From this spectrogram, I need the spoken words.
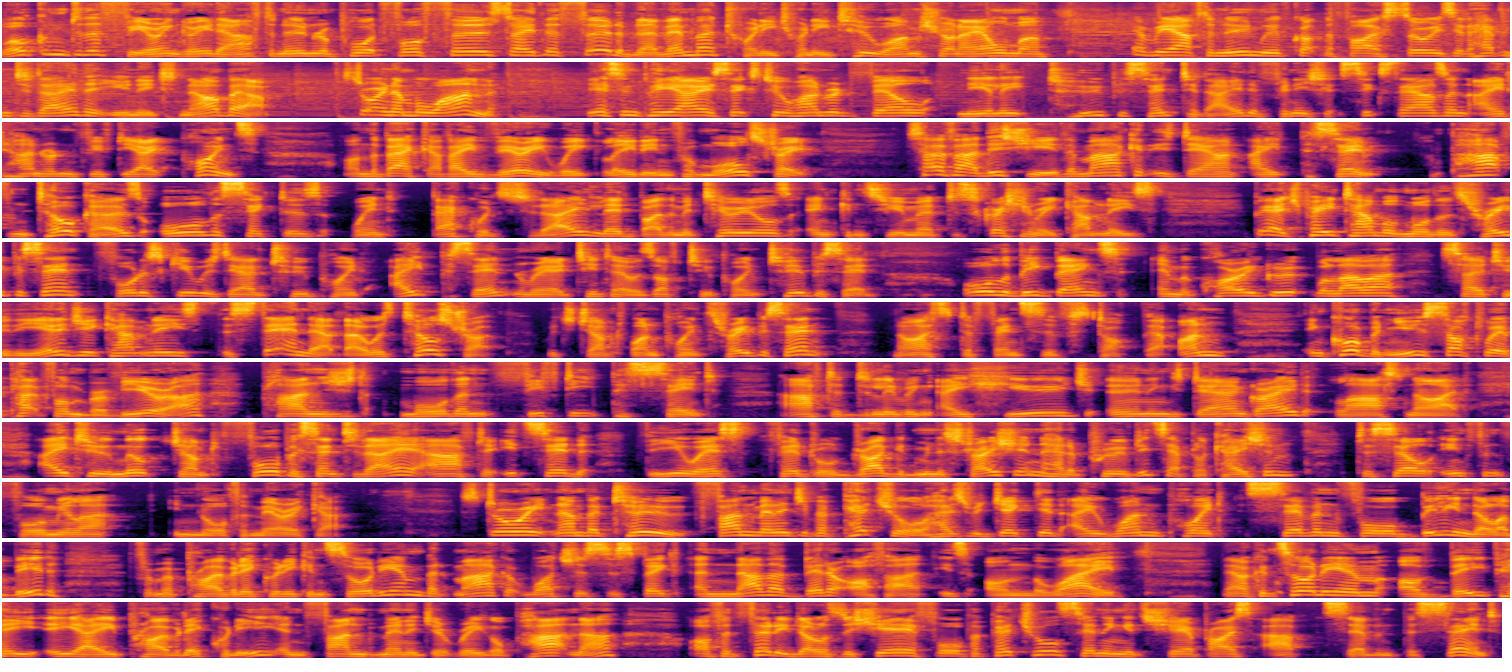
Welcome to the Fear and Greed Afternoon Report for Thursday, the 3rd of November 2022. I'm Sean Aylmer. Every afternoon, we've got the five stories that happened today that you need to know about. Story number one the S&P ASX 200 fell nearly 2% today to finish at 6,858 points on the back of a very weak lead in from Wall Street. So far this year, the market is down 8%. Apart from telcos, all the sectors went backwards today, led by the materials and consumer discretionary companies. BHP tumbled more than 3%, Fortescue was down 2.8%, and Rio Tinto was off 2.2%. All the big banks and Macquarie Group were lower, so too the energy companies. The standout, though, was Telstra, which jumped 1.3%. Nice defensive stock, that one. In corporate news, software platform Bravura plunged more than 50% after delivering a huge earnings downgrade last night. A2 Milk jumped 4% today after it said the US Federal Drug Administration had approved its application to sell infant formula in North America. Story number two Fund manager Perpetual has rejected a $1.74 billion bid from a private equity consortium, but market watchers suspect another better offer is on the way. Now, a consortium of BPEA Private Equity and fund manager Regal Partner offered $30 a share for Perpetual, sending its share price up 7%.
